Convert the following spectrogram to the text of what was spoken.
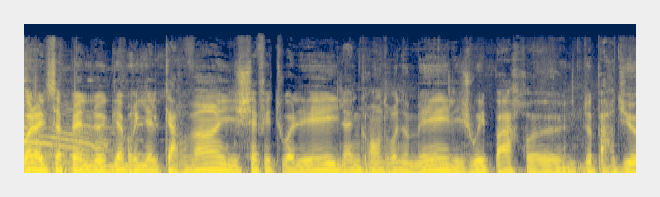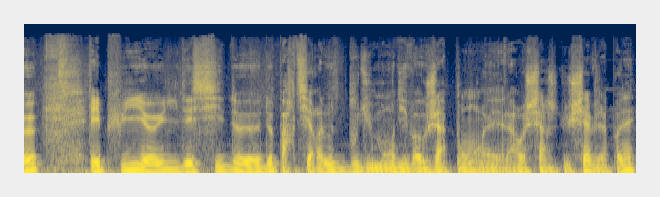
Voilà, il s'appelle Gabriel Carvin, il est chef étoilé, il a une grande renommée, il est joué par euh, Depardieu, et puis euh, il décide de, de partir à l'autre bout du monde, il va au Japon et à la recherche du chef japonais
